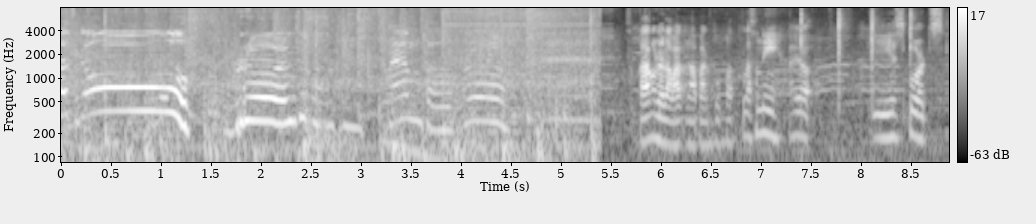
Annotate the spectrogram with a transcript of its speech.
Let's go. Bro, mental, bro. Sekarang udah 84 plus nih. Ayo. E-sports.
